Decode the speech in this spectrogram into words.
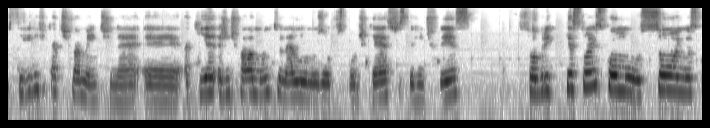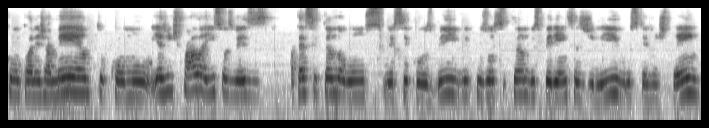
significativamente, né? É, aqui a gente fala muito, né, Lu, nos outros podcasts que a gente fez, sobre questões como sonhos, como planejamento, como e a gente fala isso às vezes até citando alguns versículos bíblicos ou citando experiências de livros que a gente tem.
